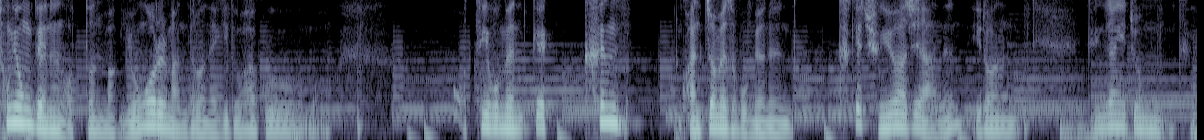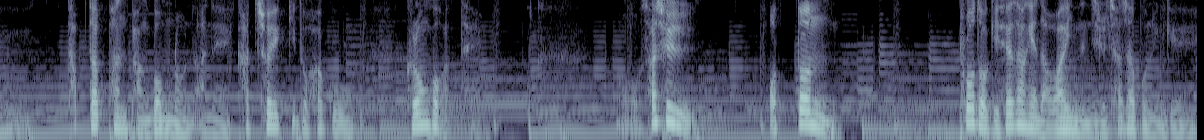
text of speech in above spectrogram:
통용되는 어떤 막 용어를 만들어내기도 하고 뭐 어떻게 보면 꽤 큰 관점에서 보면은 크게 중요하지 않은 이런 굉장히 좀 그 답답한 방법론 안에 갇혀 있기도 하고 그런 것 같아. 어, 사실 어떤 프로덕이 세상에 나와 있는지를 찾아보는 게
